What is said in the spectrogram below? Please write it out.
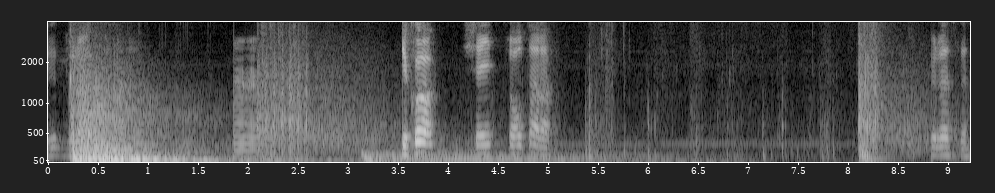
Biri drone. Ha. Çiko, şey sol taraf. Şurası.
